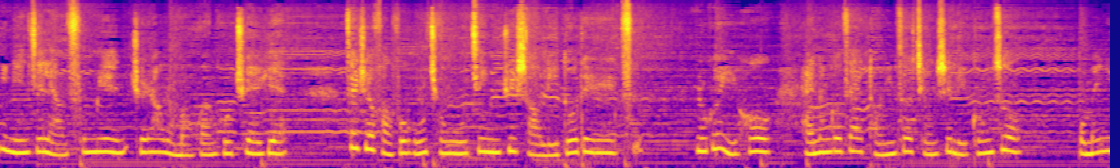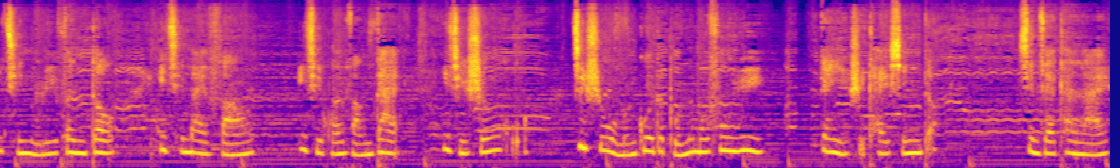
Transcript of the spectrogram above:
一年见两次面，却让我们欢呼雀跃。在这仿佛无穷无尽、聚少离多的日子，如果以后还能够在同一座城市里工作，我们一起努力奋斗，一起买房，一起还房贷，一起生活。即使我们过得不那么富裕，但也是开心的。现在看来，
